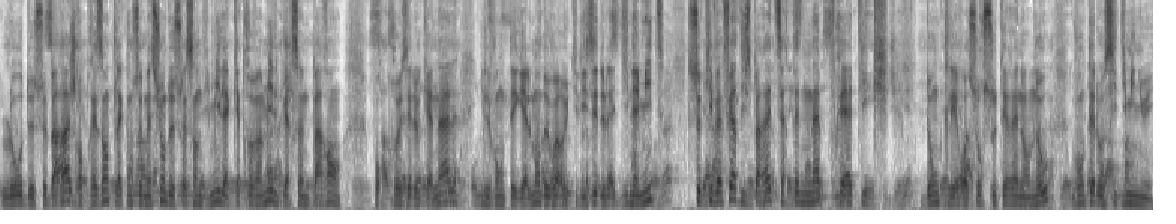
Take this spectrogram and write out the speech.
L'eau de ce barrage représente la consommation de 70 000 à 80 000 personnes par an. Pour creuser le canal, ils vont également devoir utiliser de la dynamite, ce qui va faire disparaître certaines nappes phréatiques. Donc les ressources souterraines en eau vont elles aussi diminuer.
